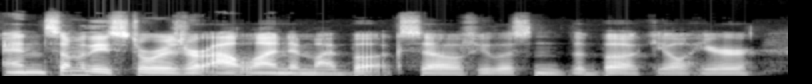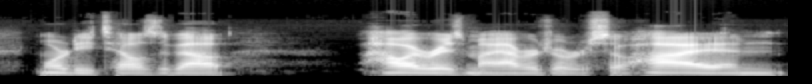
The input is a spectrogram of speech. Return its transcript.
and some of these stories are outlined in my book. So if you listen to the book, you'll hear more details about how I raised my average order so high and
